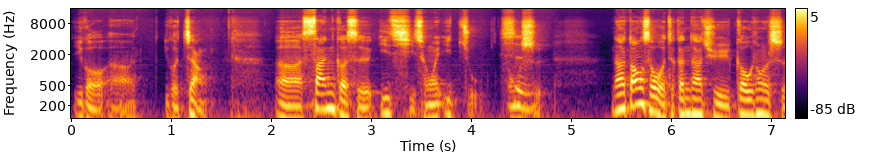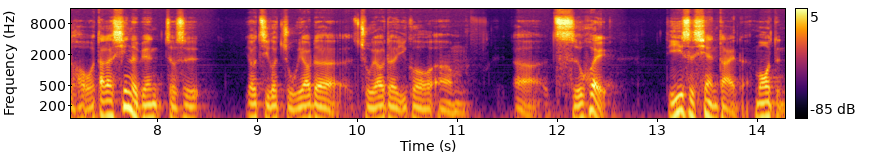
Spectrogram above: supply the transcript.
一个呃一个酱，呃，三个是一起成为一组东西。那当时我在跟他去沟通的时候，我大概心里边就是有几个主要的、主要的一个嗯呃词汇。第一是现代的 modern，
